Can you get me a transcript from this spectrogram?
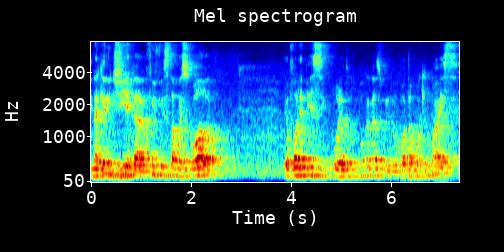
E naquele dia, cara, eu fui visitar uma escola, eu falei bem assim, pô, eu tô com pouca gasolina, vou botar um pouquinho mais.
